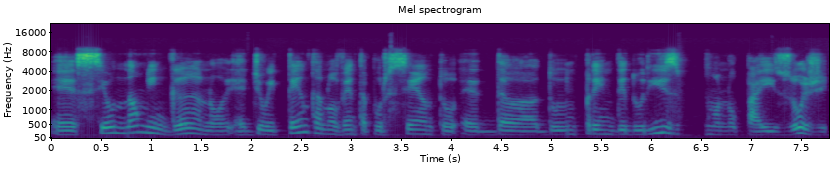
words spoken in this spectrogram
é, se eu não me engano, é de 80% a 90% é, do, do empreendedorismo no país hoje,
